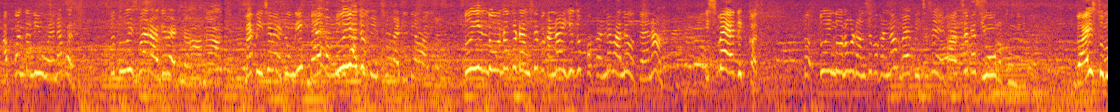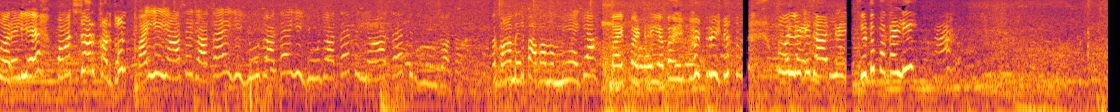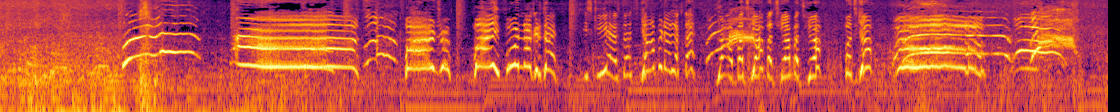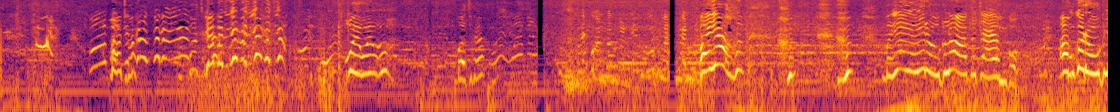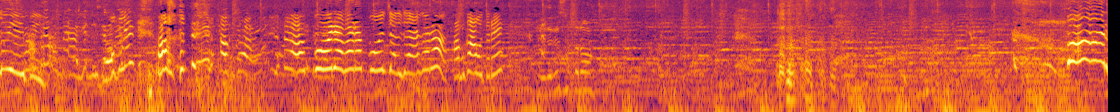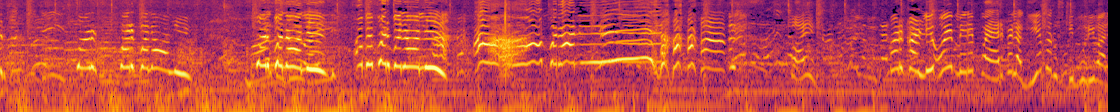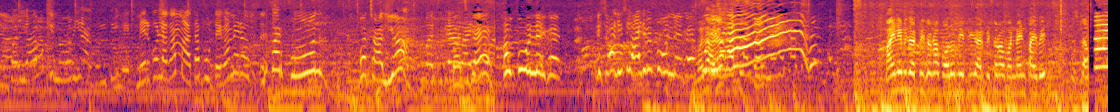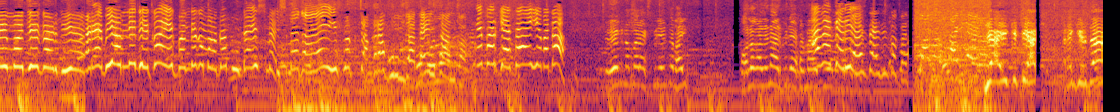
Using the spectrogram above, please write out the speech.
अपन तो नहीं हुए ना पर तो तू इस बार आगे बैठना। मैं आगे। मैं पीछे बैठूँगी। तू ये जो पीछे बैठी थी आगे तू इन दोनों को ढंग से पकड़ना ये जो पकड़ने वाले होते हैं ना इसमें है दिक्कत। तो तू इन दोनों को ढंग से पकड़ना मैं पीछे से एक हाथ से बस यूँ रखूँगी। गाइस तुम्हारे लिए पाँच हज़ार कर दो। भाई ये यहाँ से जाता है ये यूँ जाता है ये यूँ जाता है फिर यहाँ आता है फिर यूँ जाता है। और वहाँ मेरे पापा मम्मी है क्या? बाइक पट रही है बाइक पट रही है। फ़ोन लेके जा रही हूँ। ये तो पकड़ ली। भाई फ़ोन ना गिर जाए। इसकी ऐसा यहाँ पे डर लगता है। यहाँ बच गया बच गया बच गया बच गया। आह! आह! बच गया बच गया हमको रोक लो यहीं पे। रोक ले? हमको हम फ़ोन, हमारा फ़ोन चल जाएगा ना। हम कहाँ उतरे? इधर ही सुतरो। पर उसकी बुरी वाली। पर यार वो किनोरी आ गई थी। मेरे को लगा माथा फूटेगा मेरा उससे। पर फ़ोन बचा लिया। बच गया बच गए। हम फ़ोन ले गए। इस वाली स्लाइड में फ़ोन ले गए। मज़ा आया? My name is Arpit Sharma follow me please Arpit Sharma 1958 भाई मज़े कर दिए। अरे अभी हमने देखा एक बंदे का माथा फूटा है इसमें। इसमें गया है इसमें चक्रा घूम जाता है इंसान का। अरे पर कैसा है ये बता? एक नंबर एक्सपीरियंस है भाई। फॉलो कर लेना अर्पित शर्मा ये आई कितनी अरे गिरदा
